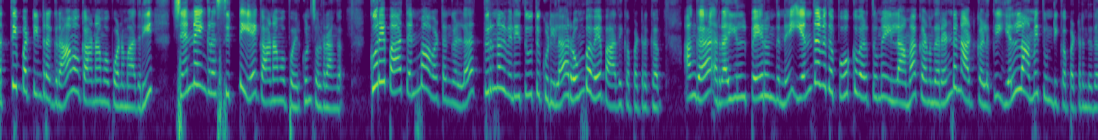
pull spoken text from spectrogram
அத்திப்பட்டின்ற கிராமம் காணாமல் போன மாதிரி சென்னைங்கிற சிட்டியே காணாமல் போயிருக்குன்னு சொல்கிறாங்க குறிப்பாக தென் மாவட்டங்களில் திருநெல்வேலி தூத்துக்குடியில் ரொம்பவே பாதிக்கப்பட்டிருக்கு. அங்கே ரயில் பேருந்துன்னு எந்தவித போக்குவரத்துமே இல்லாமல் கடந்த ரெண்டு நாட்களுக்கு எல்லாமே துண்டிக்கப்பட்டிருந்தது.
